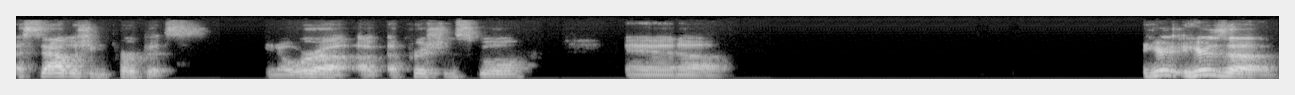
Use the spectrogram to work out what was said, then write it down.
establishing purpose you know, we're a, a, a Christian school, and uh, here, here's a.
